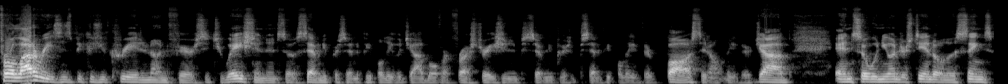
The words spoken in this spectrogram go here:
for a lot of reasons because you create an unfair situation. And so 70% of people leave a job over frustration and 70% of people leave their boss they don't leave their job. And so when you understand all those things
